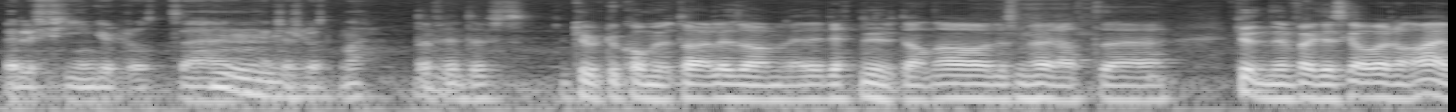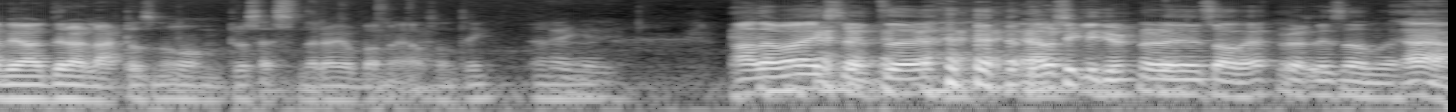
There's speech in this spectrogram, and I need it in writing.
veldig fin gulrot eh, helt til slutten der. Definitivt. Kult å komme ut av liksom, rett nyutdanna og liksom høre at uh, kunden din faktisk var sånn dere har lært oss noe om prosessen dere har jobba med. og sånne ting. Eh, ja, det var ekstremt Det var skikkelig kult når de sa det. Litt sånn, Ja, ja.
